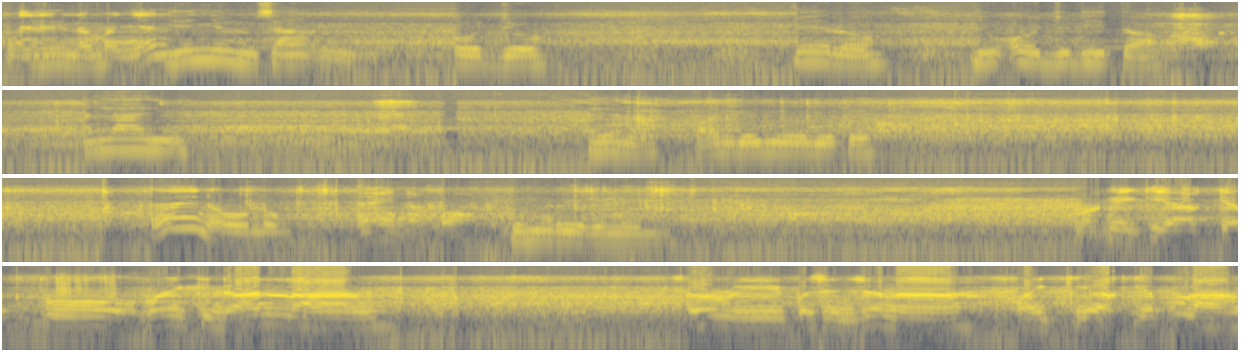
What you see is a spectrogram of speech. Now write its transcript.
Dilim Ayan, oh. naman yan. Yan yung sa audio. Pero, yung audio dito, ang layo. Ayan oh. Pakinggan nyo mabuti. Ay, naulog. Ay, nako. Kung maririnig. Makikiakyat po. Makikidaan lang. Sorry, pasensya na. Makikiakyat lang.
